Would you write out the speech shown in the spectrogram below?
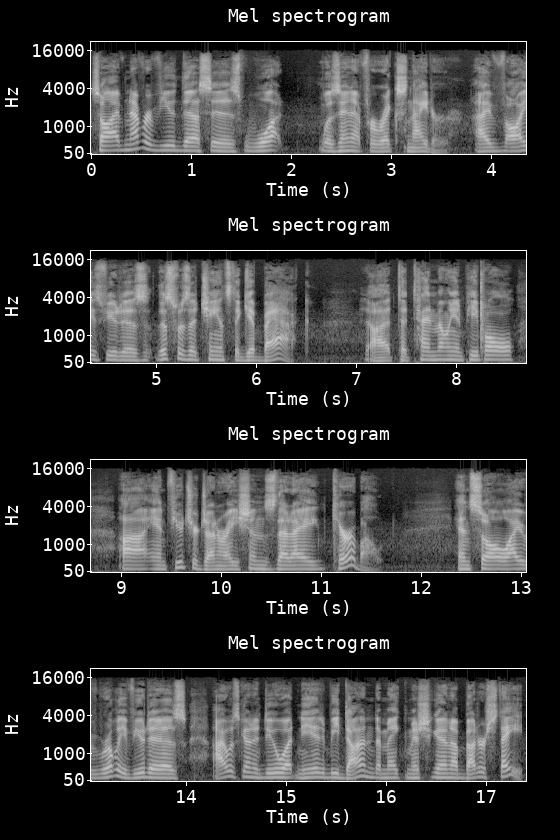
So I've never viewed this as what was in it for Rick Snyder. I've always viewed it as this was a chance to give back uh, to 10 million people uh, and future generations that I care about. And so I really viewed it as I was going to do what needed to be done to make Michigan a better state.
